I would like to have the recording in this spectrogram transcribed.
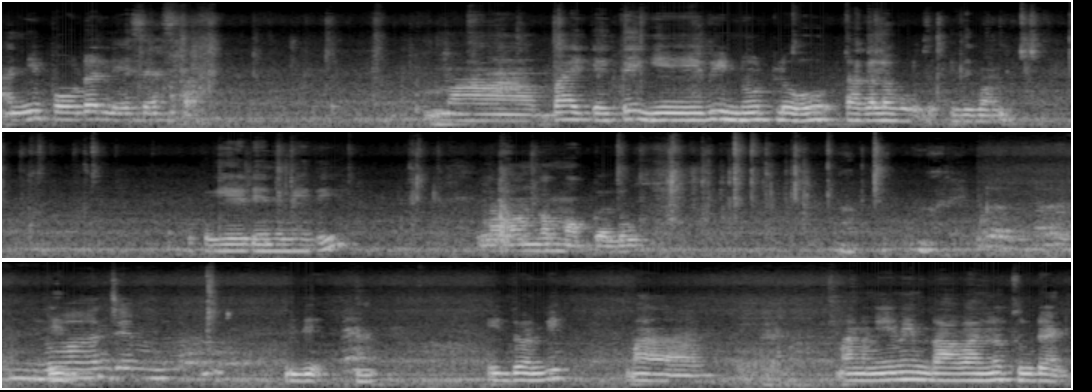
అన్ని పౌడర్లు వేసేస్తాం. మా అబ్బాయికి అయితే ఏవి నోట్లో తగలకూడదు. ఇదిగోండి. ఒక ఏడెనిమిది లవంగం మొగ్గలు. ఇది ఆ, ఇదిగోండి. మా మనం ఏమేమి కావాలనో చూడండి.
